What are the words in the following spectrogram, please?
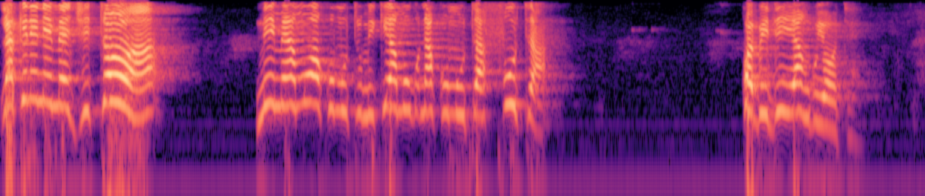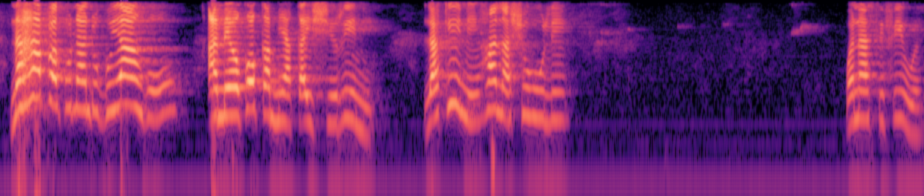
lakini nimejitoa nimeamua kumtumikia mungu na kumtafuta kwa bidii yangu yote. Na hapa kuna ndugu yangu ameokoka miaka ishirini lakini hana shughuli. Bwana asifiwe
